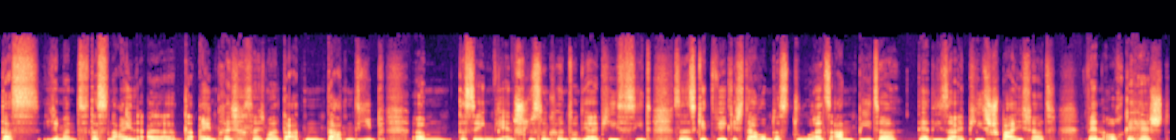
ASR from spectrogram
dass jemand, dass ein, ein äh, Einbrecher, sag ich mal, Daten, Datendieb, ähm, das irgendwie entschlüsseln könnte und die IPs sieht, sondern es geht wirklich darum, dass du als Anbieter, der diese IPs speichert, wenn auch gehasht,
